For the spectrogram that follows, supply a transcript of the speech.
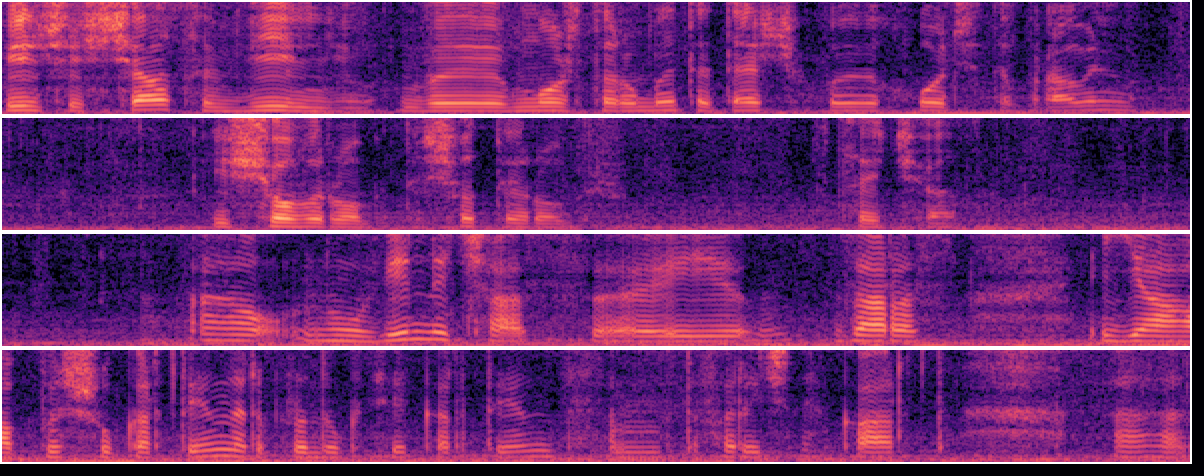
більшість часу вільні. Ви можете робити те, що ви хочете, правильно? І що ви робите? Що ти робиш в цей час? Е, Ну, вільний час. е, І зараз я пишу картини, репродукції картин, саме метафоричних карт. Е,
